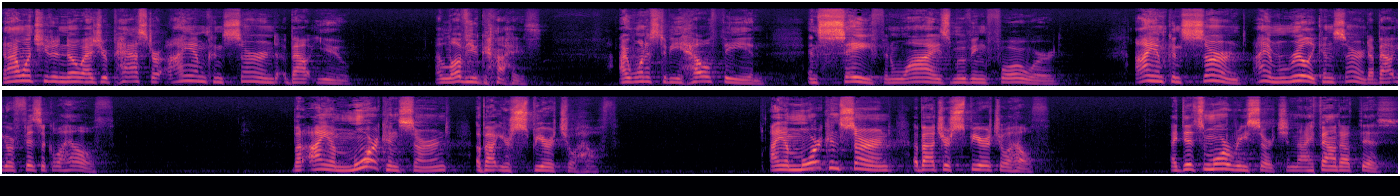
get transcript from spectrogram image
And I want you to know, as your pastor, I am concerned about you. I love you guys. I want us to be healthy and, and safe and wise moving forward. I am concerned, I am really concerned about your physical health. But I am more concerned about your spiritual health. I am more concerned about your spiritual health. I did some more research and I found out this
